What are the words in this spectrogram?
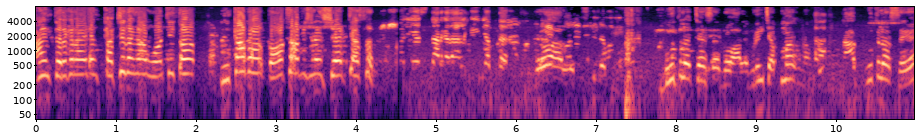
ఆయన తిరగరాయడం ఖచ్చితంగా ఓజీతో ఇంకా బాక్స్ ఆఫీస్ షేక్ చేస్తారు. చేస్తున్నారు కదా వాళ్ళకి ఏం చెప్తారు బూతులు వచ్చేస్తాయి బ్రో వాళ్ళ గురించి చెప్పమాకు నాకు. బూతులు వస్తాయి.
